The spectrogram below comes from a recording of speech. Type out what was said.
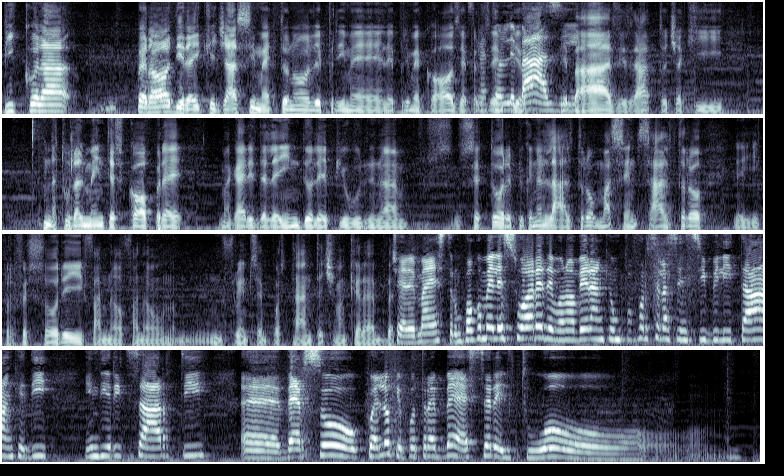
piccola però direi che già si mettono le prime, le prime cose, per mettono esempio le basi. le basi, esatto, c'è chi naturalmente scopre magari delle indole più in un settore più che nell'altro, ma senz'altro i professori fanno, fanno un- un'influenza importante, ci mancherebbe. Cioè le maestre, un po' come le suore, devono avere anche un po' forse la sensibilità anche di indirizzarti eh, verso quello che potrebbe essere il tuo...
